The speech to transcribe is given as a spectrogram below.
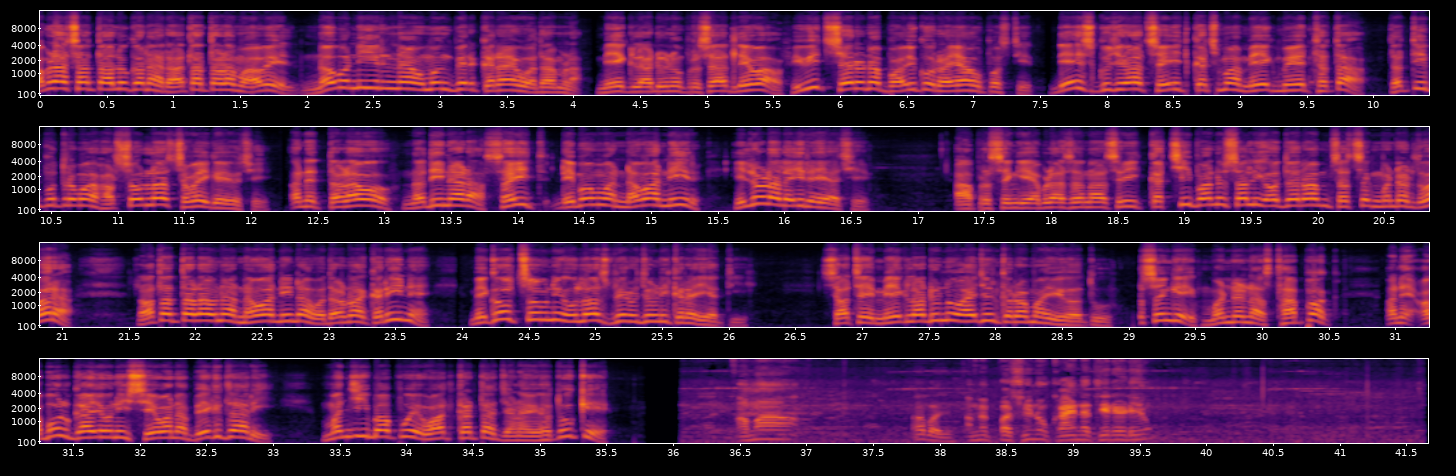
અબડાસા તાલુકાના રાતા તળાવમાં આવેલ નવનીરના ઉમંગભેર કરાયો વધામણા. મેઘલાડુનો પ્રસાદ લેવા વિવિધ શહેરોના ભાવિકો રહ્યા ઉપસ્થિત. દેશ ગુજરાત સહિત કચ્છમાં મેઘમહેર થતા ધરતીપુત્રોમાં હર્ષોલ્લાસ છવાઈ ગયો છે અને તળાવો નદી નાળા સહિત ડેમોમાં નવા નીર હિલોડા લઈ રહ્યા છે. આ પ્રસંગે અબડાસાના શ્રી કચ્છી ભાનુશાલી ઓધોરામ સત્સંગ મંડળ દ્વારા રાતા તળાવના નવા નીરના વધામણા કરીને મેઘોત્સવની ઉલ્લાસભેર ઉજવણી કરાઈ હતી. સાથે મેઘલાડુનું આયોજન કરવામાં આવ્યું હતું. પ્રસંગે મંડળના સ્થાપક અને અબોલ ગાયોની સેવાના ભેખધારી મંજી બાપુએ વાત કરતા જણાવ્યું હતું કે આમાં આ બાજુ. અમે પછીનું કાંઈ નથી રેડ્યું.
